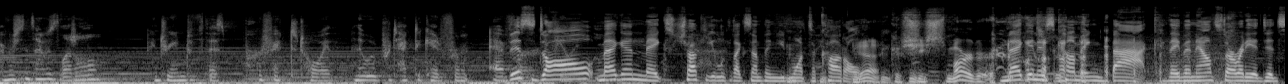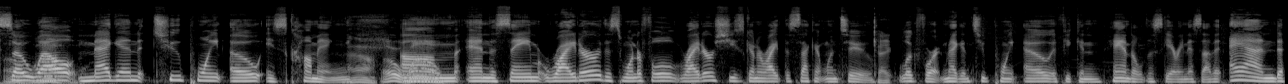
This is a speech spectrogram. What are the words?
Ever since I was little, I dreamed of this perfect toy that would protect a kid from ever. This doll, Megan, makes Chucky look like something you'd want to cuddle. Yeah, because she's smarter. Megan is coming back. They've announced already it did so well. Megan 2.0 is coming. Oh, wow. Um, and the same writer, this wonderful writer, she's going to write the second one too. Okay. Look for it, Megan 2.0, if you can handle the scariness of it. And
